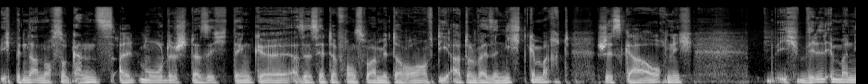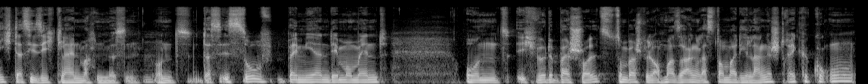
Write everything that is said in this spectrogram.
ich bin da noch so ganz altmodisch, dass ich denke, also es hätte François Mitterrand auf die Art und Weise nicht gemacht, Giscard auch nicht. Ich will immer nicht, dass sie sich klein machen müssen. Und das ist so bei mir in dem Moment. Und ich würde bei Scholz zum Beispiel auch mal sagen, lass doch mal die lange Strecke gucken.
